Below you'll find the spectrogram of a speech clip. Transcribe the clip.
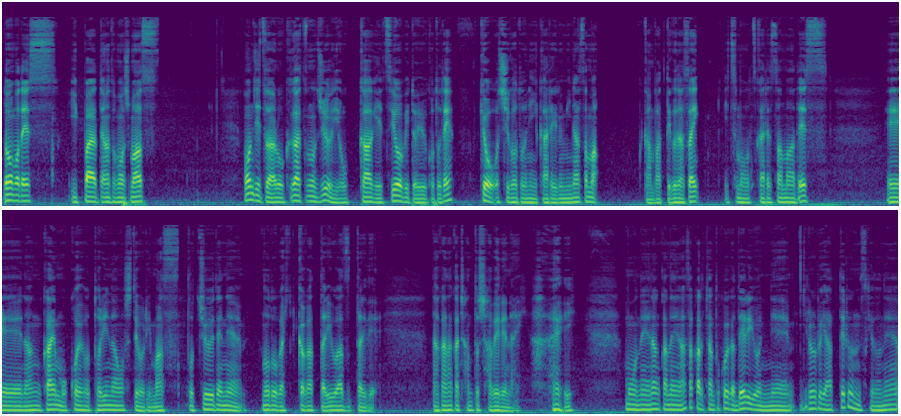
どうもです。いっぱいあってなと申します。本日は6月の14日月曜日ということで、今日お仕事に行かれる皆様、頑張ってください。いつもお疲れ様です。えー、何回も声を取り直しております。途中でね、喉が引っかかったり上ずったりで、なかなかちゃんと喋れない。はい。もうね、なんかね、朝からちゃんと声が出るようにね、いろいろやってるんですけどね。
